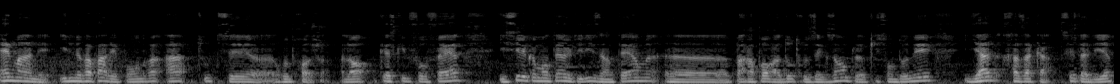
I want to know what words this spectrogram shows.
il ne va pas répondre à toutes ces euh, reproches. Alors, qu'est-ce qu'il faut faire? Ici, les commentaires utilisent un terme euh, par rapport à d'autres exemples qui sont donnés, yad chazaka, c'est-à-dire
